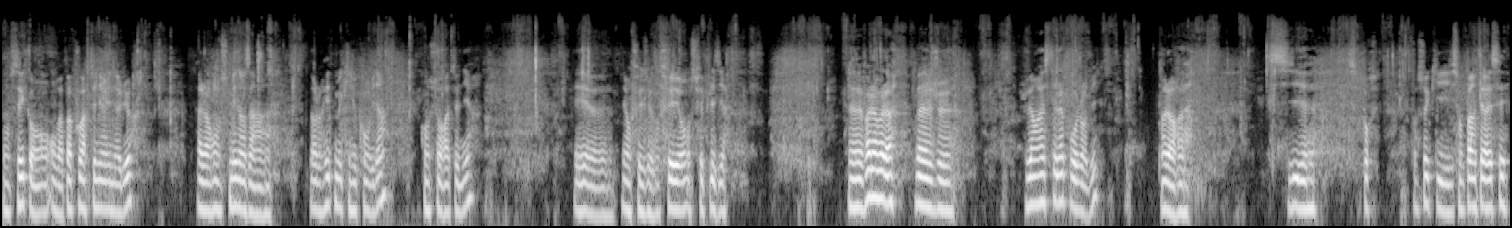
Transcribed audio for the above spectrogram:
On sait qu'on va pas pouvoir tenir une allure. Alors on se met dans un dans le rythme qui nous convient, qu'on saura tenir. Et, euh, et on fait on fait on se fait plaisir. Euh, voilà, voilà. Bah, je, je vais en rester là pour aujourd'hui. Alors, euh, si euh, pour, pour ceux qui sont pas intéressés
